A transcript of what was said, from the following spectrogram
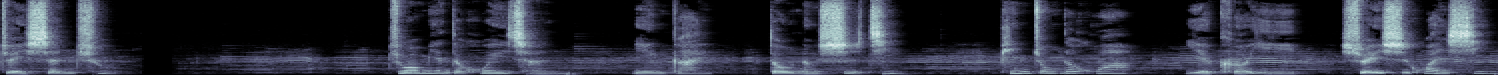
最深处。桌面的灰尘应该都能拭尽，瓶中的花也可以随时换新。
